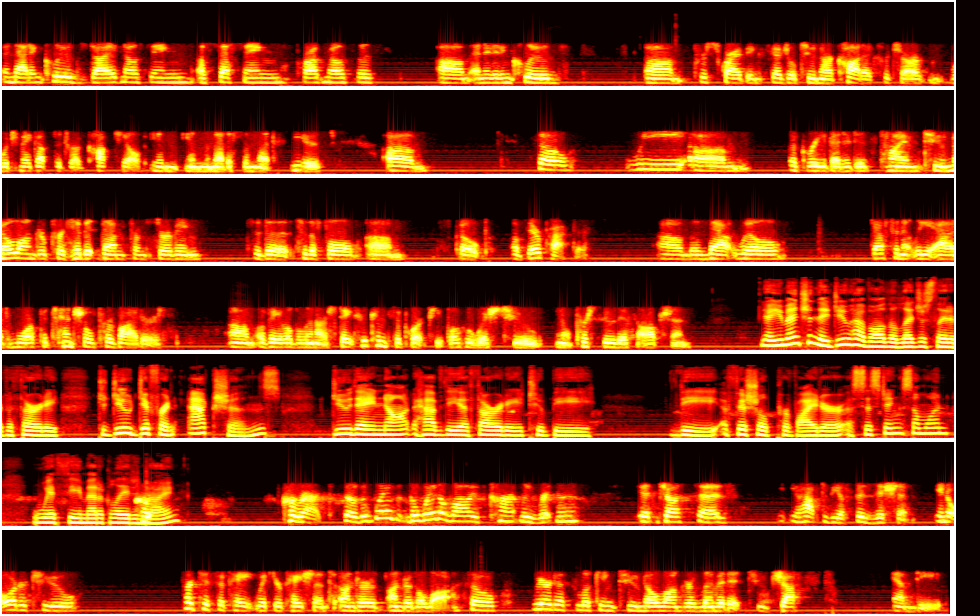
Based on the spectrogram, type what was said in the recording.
and that includes diagnosing, assessing, prognosis, um, and it includes um, prescribing Schedule II narcotics, which are which make up the drug cocktail in in the medicine that's used. Um, so we um, agree that it is time to no longer prohibit them from serving to the to the full um, scope of their practice. Um, that will definitely add more potential providers um, available in our state who can support people who wish to you know pursue this option. Now, you mentioned they do have all the legislative authority to do different actions. Do they not have the authority to be the official provider assisting someone with the medical aid in dying? Correct. So the way the way the law is currently written, it just says you have to be a physician in order to participate with your patient under under the law. So we're just looking to no longer limit it to just MDs.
